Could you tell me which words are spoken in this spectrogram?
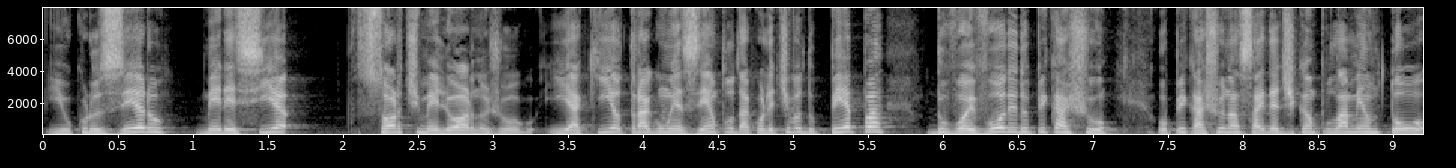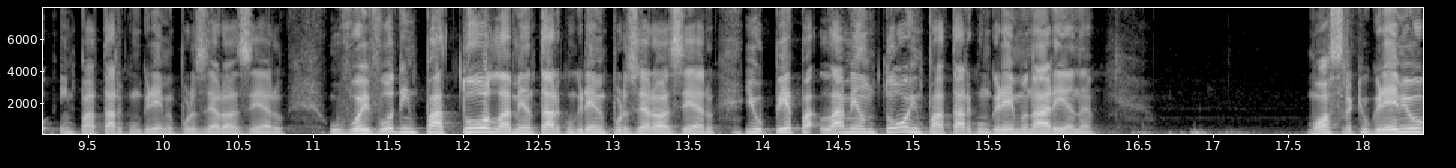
e o Cruzeiro merecia sorte melhor no jogo. E aqui eu trago um exemplo da coletiva do Pepa, do Voivoda e do Pikachu. O Pikachu na saída de campo lamentou empatar com o Grêmio por 0 a 0. O Voivoda empatou lamentar com o Grêmio por 0 a 0 e o Pepa lamentou empatar com o Grêmio na arena. Mostra que o Grêmio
